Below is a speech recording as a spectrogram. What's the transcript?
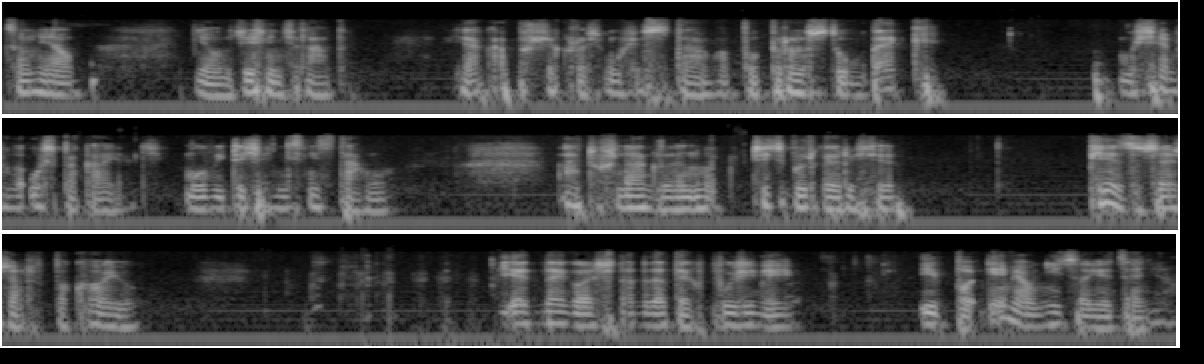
co miał? Miał 10 lat. Jaka przykrość mu się stała, po prostu bek. Musiałem go uspokajać. Mówić, że się nic nie stało. A tuż nagle, no, cheeseburgery się... Pies żeżar w pokoju. Jednego jeszcze na dodatek później. I po, nie miał nic do jedzenia.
